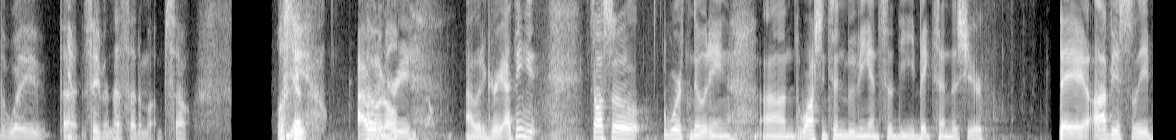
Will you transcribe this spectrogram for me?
the way that yep. Saban has set them up. So we'll yep. see. I would agree. All... I would agree. I think it's also worth noting um, Washington moving into the Big Ten this year. They obviously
